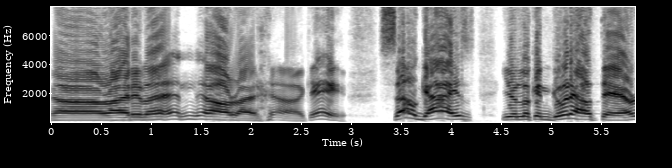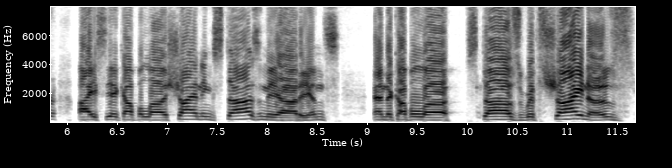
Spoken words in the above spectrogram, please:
Alrighty then. All right. Okay. So, guys, you're looking good out there. I see a couple of shining stars in the audience, and a couple of stars with shiners.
